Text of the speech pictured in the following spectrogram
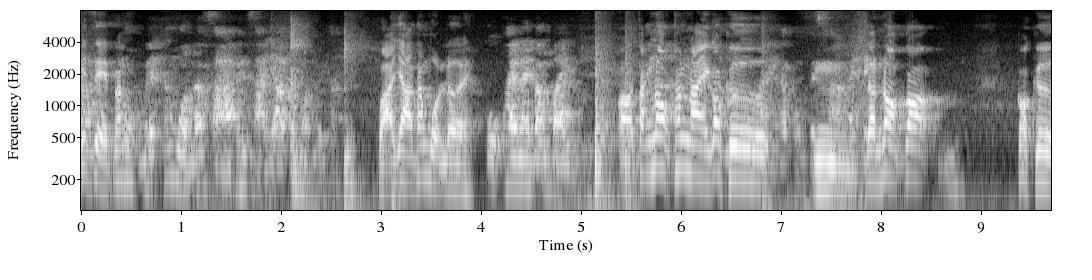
พิเศษบ้าง หกเม็ดทั้งหมดและฝาเป็นฝายาวทั้งหมดเลยครับขวายาวทั้งหมดเลยปลูกภายในบางใบอ่าทั้งนอกทั้งในก็คือครับผมเป็นอืมฝาไม้เต็มด้านนอกก็ ก็คือ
